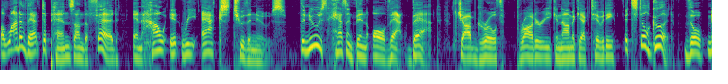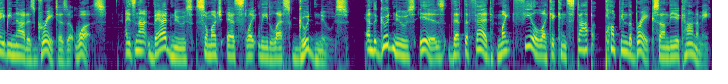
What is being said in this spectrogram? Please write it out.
A lot of that depends on the Fed and how it reacts to the news. The news hasn't been all that bad. Job growth, broader economic activity, it's still good, though maybe not as great as it was. It's not bad news so much as slightly less good news. And the good news is that the Fed might feel like it can stop pumping the brakes on the economy.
